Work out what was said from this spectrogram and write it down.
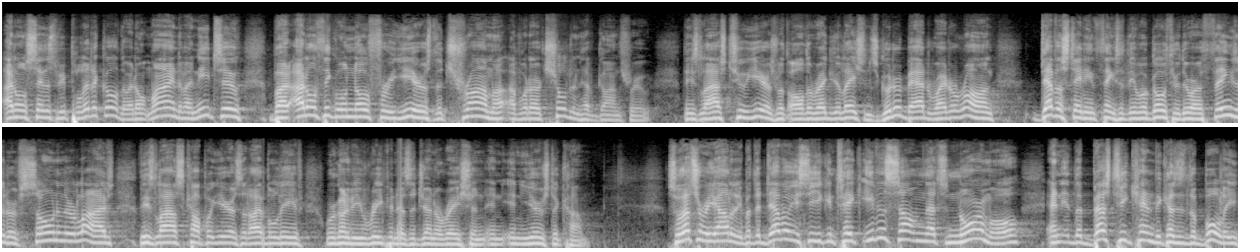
I don't say this to be political, though I don't mind if I need to, but I don't think we'll know for years the trauma of what our children have gone through these last two years with all the regulations, good or bad, right or wrong, devastating things that they will go through. There are things that are sown in their lives these last couple years that I believe we're going to be reaping as a generation in, in years to come. So that's a reality. But the devil, you see, he can take even something that's normal, and the best he can, because he's the bully,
